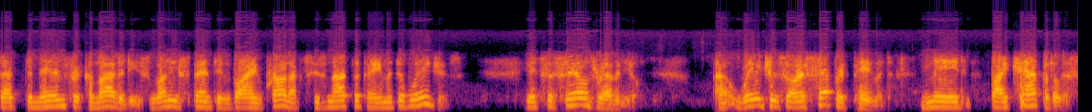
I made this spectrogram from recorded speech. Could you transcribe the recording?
that demand for commodities, money spent in buying products, is not the payment of wages. It's a sales revenue. Uh, wages are a separate payment made by capitalists.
